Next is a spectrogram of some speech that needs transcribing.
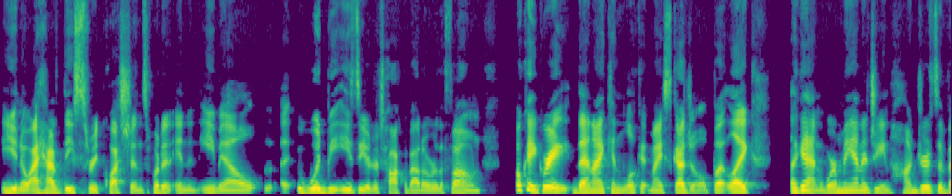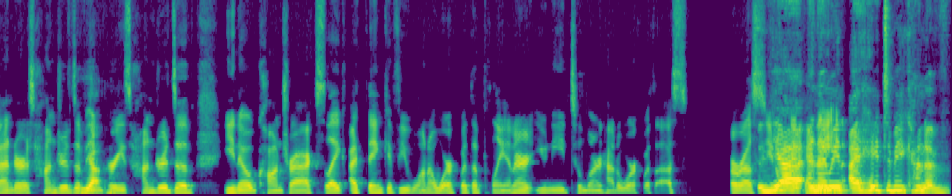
you know, I have these three questions, put it in an email. Uh, it would be easier to talk about over the phone. Okay, great. Then I can look at my schedule. But like, again, we're managing hundreds of vendors, hundreds of Yeah. inquiries, hundreds of, you know, contracts. Like, I think if you want to work with a planner, you need to learn how to work with us or else you yeah, and I mean, I hate to be kind of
